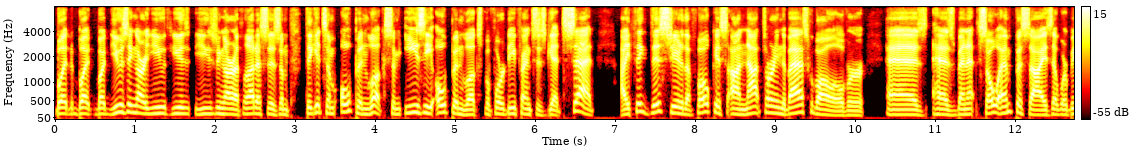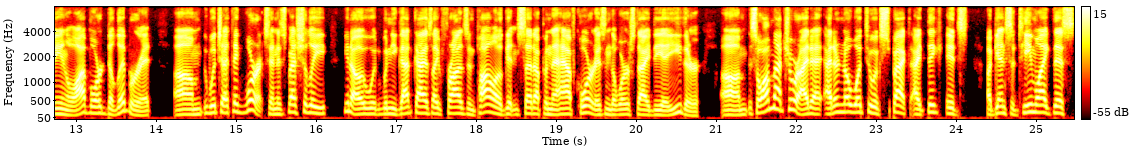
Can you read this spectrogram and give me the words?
but but but using our youth, use, using our athleticism to get some open looks, some easy open looks before defenses get set. I think this year the focus on not turning the basketball over has has been so emphasized that we're being a lot more deliberate um, which I think works. And especially, you know, when, you got guys like Franz and Paolo getting set up in the half court isn't the worst idea either. Um, so I'm not sure. I, I don't know what to expect. I think it's against a team like this,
